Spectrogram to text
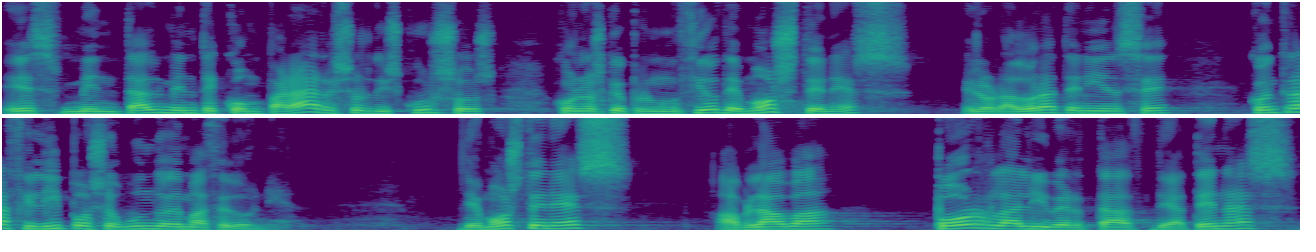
es mentalmente comparar esos discursos con los que pronunció Demóstenes, el orador ateniense, contra Filipo II de Macedonia. Demóstenes hablaba por la libertad de Atenas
